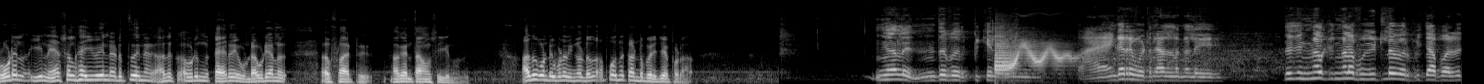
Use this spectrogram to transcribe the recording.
റോഡിൽ ഈ നാഷണൽ ഹൈവേന്റെ അടുത്ത് തന്നെ അത് അവിടുന്ന് കയറേ ഉണ്ട് അവിടെയാണ് ഫ്ലാറ്റ് മകൻ താമസിക്കുന്നത്. അതുകൊണ്ട് ഇവിടെ നിങ്ങളുടെ അപ്പോൾ ഒന്ന് കണ്ടു പരിചയപ്പെടാം. നിങ്ങൾ എന്ത് വെറുപ്പിക്കലാണ് ഭയങ്കര വീട്ടിലാണല്ലോ നിങ്ങൾ. ഇത് നിങ്ങൾക്ക് നിങ്ങളെ വീട്ടിൽ വെറുപ്പിച്ചാ പോലെ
